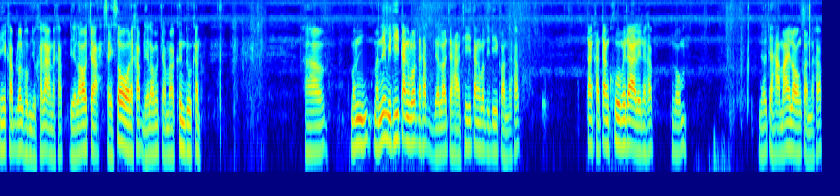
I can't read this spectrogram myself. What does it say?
นี่ครับรถผมอยู่ข้างล่างนะครับ เดี๋ยวเราจะใส่โซ่นะครับ เดี๋ยวเราจะมาขึ้นดูกันอ่ามันมันไม่มีที่ตั้งรถนะครับ เดี๋ยวเราจะหาที่ตั้งรถดีๆก่อนนะครับ ตั้งขาตั้งคู่ไม่ได้เลยนะครับ ล้ม เดี๋ยวจะหาไม้รองก่อนนะครับ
